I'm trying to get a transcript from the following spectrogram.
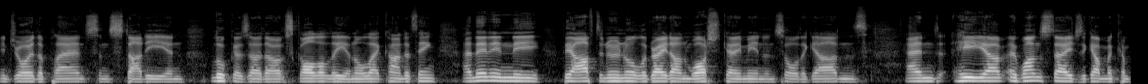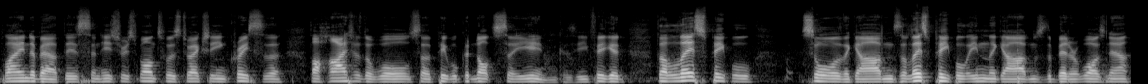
enjoy the plants and study and look as though they were scholarly and all that kind of thing. And then in the, the afternoon, all the great unwashed came in and saw the gardens. And he, uh, at one stage, the government complained about this, and his response was to actually increase the, the height of the walls so people could not see in, because he figured the less people saw the gardens, the less people in the gardens, the better it was. Now,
